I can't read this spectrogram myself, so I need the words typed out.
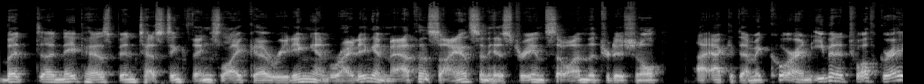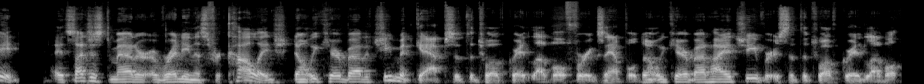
but uh, NAEP has been testing things like uh, reading and writing and math and science and history and so on, the traditional uh, academic core. And even at 12th grade, it's not just a matter of readiness for college. Don't we care about achievement gaps at the 12th grade level, for example? Don't we care about high achievers at the 12th grade level?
